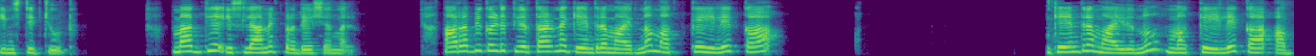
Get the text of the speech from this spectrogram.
ഇൻസ്റ്റിറ്റ്യൂട്ട്. മധ്യ ഇസ്ലാമിക് പ്രദേശങ്ങൾ. അറബികളുടെ തീർത്ഥാടന കേന്ദ്രമായിരുന്ന മക്കയിലെ ക കേന്ദ്രമായിരുന്നു മക്കയിലെ ക അബ.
